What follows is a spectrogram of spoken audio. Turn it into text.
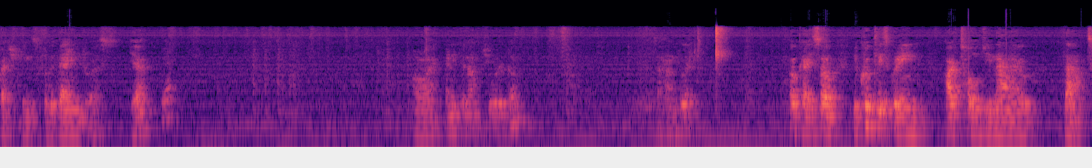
questions for the dangerous, yeah? Yeah. Alright, anything else you would have done to handle it? Okay, so you quickly screened. I've told you now that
